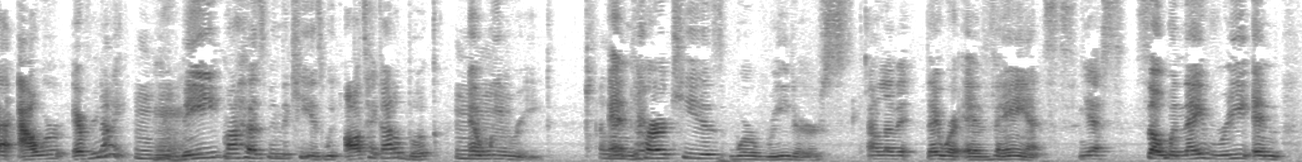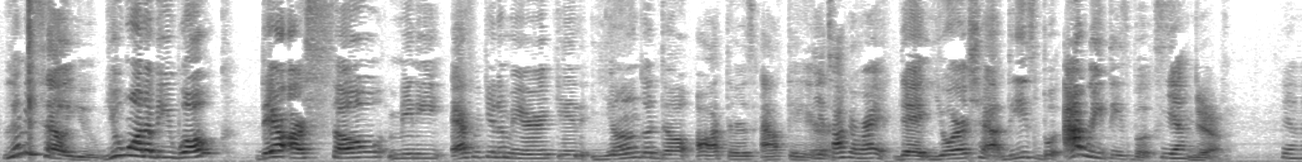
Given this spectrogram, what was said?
an hour every night. Mm-hmm. Me, my husband, the kids, we all take out a book and we read. Like And it. her kids were readers. I love it. They were advanced. Yes. So when they read, and let me tell you, you want to be woke? There are so many African American young adult authors out there You're talking right. that your child, these books, I read these books. Yeah. Yeah. Yeah.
